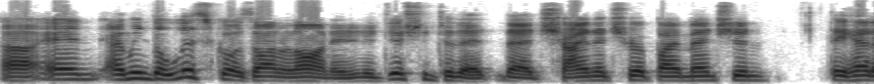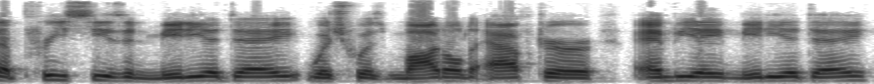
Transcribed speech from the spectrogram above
Uh, and I mean, the list goes on and on. And in addition to that that China trip I mentioned, they had a preseason media day, which was modeled after NBA Media Day.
